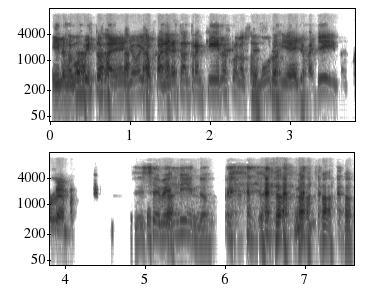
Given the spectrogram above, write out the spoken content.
y los hemos visto para ellos y los paneles están tranquilos con los samuros y ellos allí, no hay problema. Se ve lindo.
